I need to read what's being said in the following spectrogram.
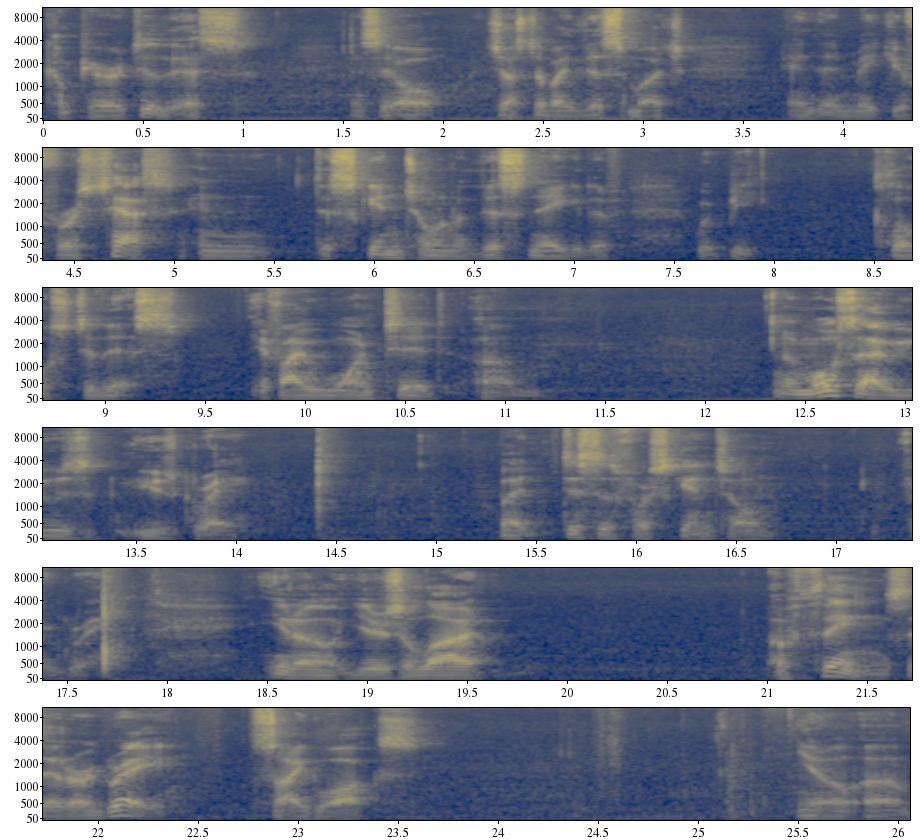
compare it to this, and say, oh, adjusted by this much, and then make your first test. And the skin tone of this negative would be close to this. If I wanted, um, most I use use gray, but this is for skin tone for gray. You know, there's a lot of things that are gray, sidewalks. You know, um,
